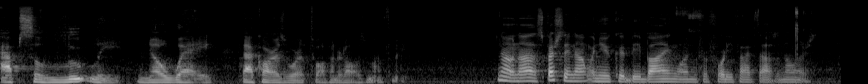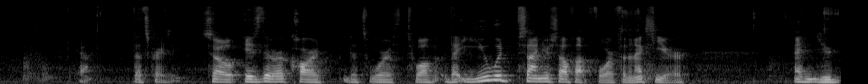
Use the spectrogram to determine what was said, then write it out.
absolutely no way that car is worth twelve hundred dollars a month to me. No, not especially not when you could be buying one for forty-five thousand dollars. Yeah, that's crazy. So, is there a car that's worth twelve that you would sign yourself up for for the next year, and you'd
